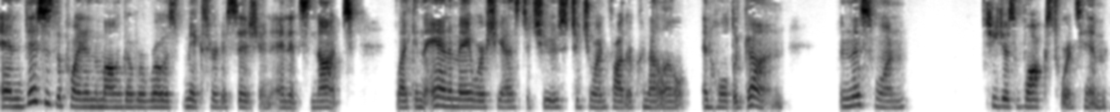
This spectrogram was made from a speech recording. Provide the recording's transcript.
And this is the point in the manga where Rose makes her decision, and it's not like in the anime where she has to choose to join Father Cornello and hold a gun. In this one, she just walks towards him,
